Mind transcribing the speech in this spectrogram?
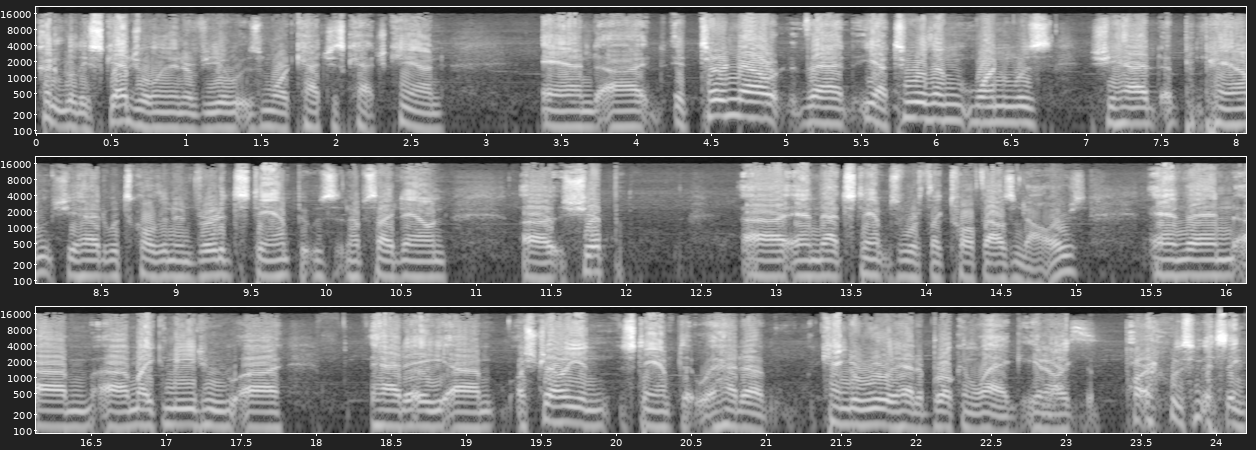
couldn't really schedule an interview. It was more catch as catch can. And uh, it turned out that, yeah, two of them, one was, she had, uh, Pam, she had what's called an inverted stamp. It was an upside down uh, ship, uh, and that stamp was worth like $12,000. And then um, uh, Mike Mead, who uh, had a um, Australian stamp that had a kangaroo that had a broken leg, you know, Yes. like the part was missing.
